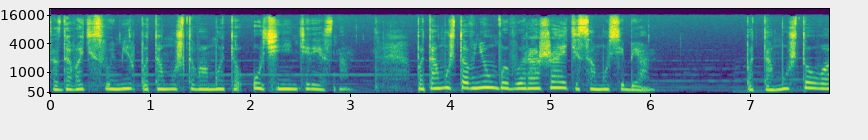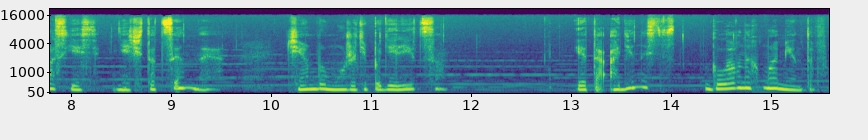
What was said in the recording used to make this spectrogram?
Создавайте свой мир, потому что вам это очень интересно, потому что в нем вы выражаете саму себя, потому что у вас есть нечто ценное, чем вы можете поделиться. И это один из главных моментов,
